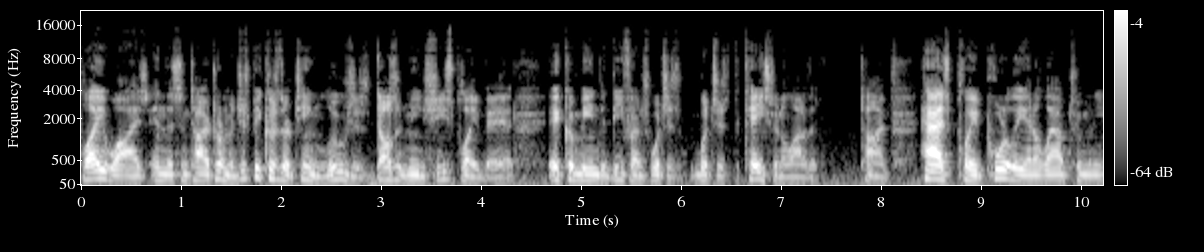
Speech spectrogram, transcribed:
play wise in this entire tournament. Just because their team loses doesn't mean she's played bad. It could mean the defense, which is which is the case in a lot of the time, has played poorly and allowed too many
